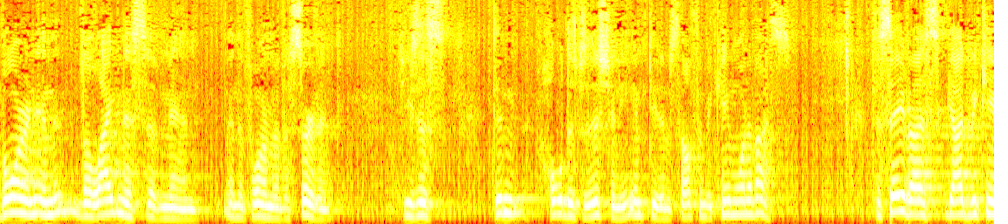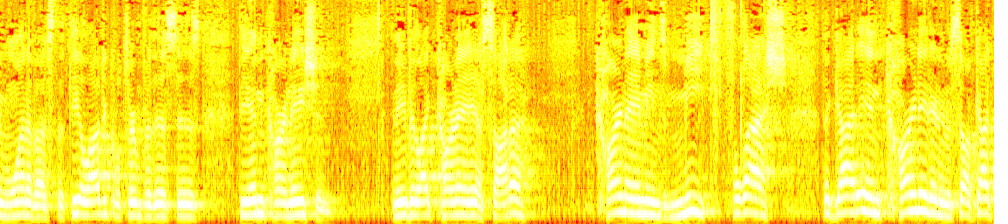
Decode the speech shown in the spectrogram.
born in the likeness of men in the form of a servant. Jesus didn't hold his position, he emptied himself and became one of us. To save us, God became one of us. The theological term for this is the incarnation. And even like carne asada, carne means meat, flesh. That God incarnated himself. God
